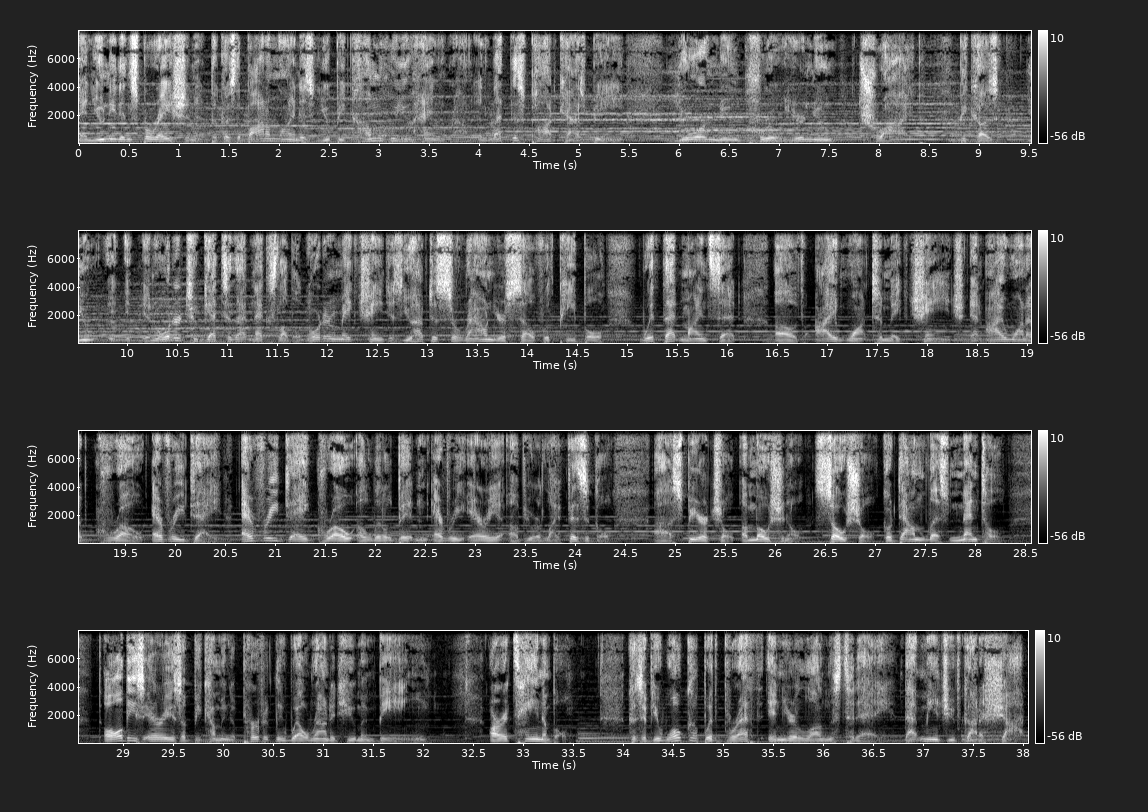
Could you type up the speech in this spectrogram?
and you need inspiration because the bottom line is you become who you hang around and let this podcast be your new crew, your new tribe. Because you in order to get to that next level in order to make changes you have to surround yourself with people with that mindset of i want to make change and i want to grow every day. Every day grow a little bit in every area of your life physical uh, spiritual emotional social go down the list mental all these areas of becoming a perfectly well rounded human being are attainable. Because if you woke up with breath in your lungs today, that means you've got a shot.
